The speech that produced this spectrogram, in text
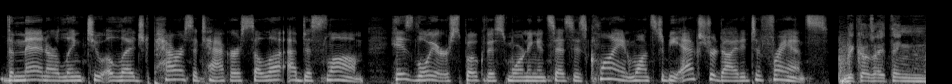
The men are linked to alleged Paris attacker Salah Abdeslam. His lawyer spoke this morning and says his client wants to be extradited to France. Because I think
